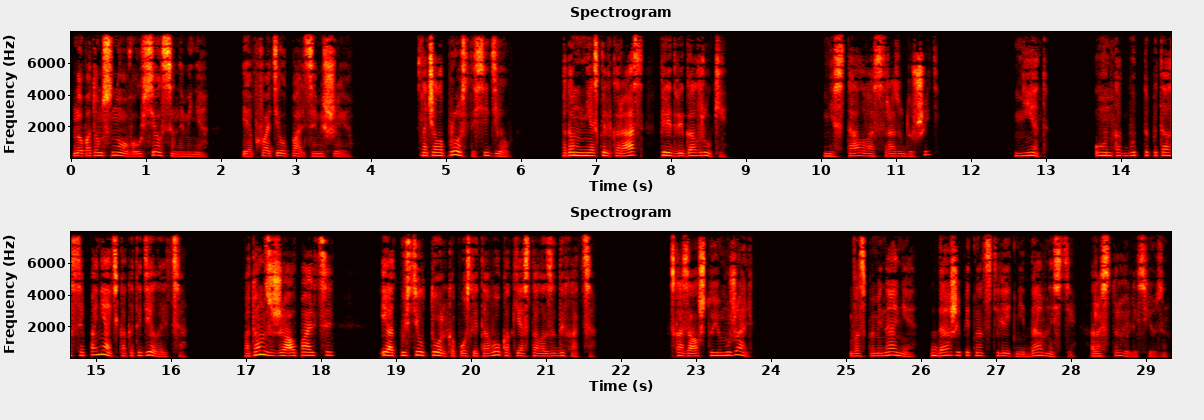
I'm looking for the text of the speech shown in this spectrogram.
но потом снова уселся на меня и обхватил пальцами шею. Сначала просто сидел, потом несколько раз передвигал руки. Не стал вас сразу душить? Нет, он как будто пытался понять, как это делается. Потом сжал пальцы и отпустил только после того, как я стала задыхаться. Сказал, что ему жаль. Воспоминания даже пятнадцатилетней давности расстроили Сьюзен.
